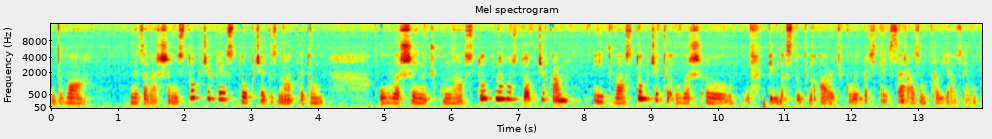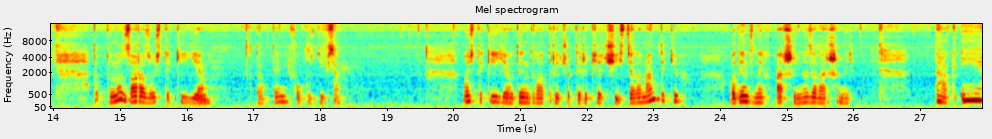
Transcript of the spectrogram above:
два незавершені стовпчики, стовпчик з накидом у вершиночку наступного стовпчика і два стовпчики у верш... під наступну арочку, вибачте, і все разом пров'язуємо. Тобто, у нас зараз ось такі є. Так, де мій фокус дівся? Ось такі є 1, 2, 3, 4, 5, 6 елементиків. Один з них перший не завершений. Так, і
